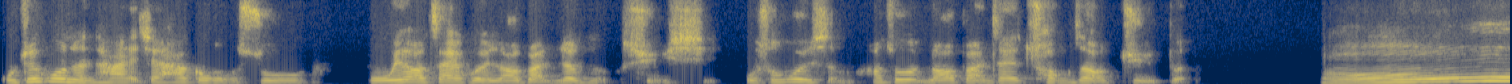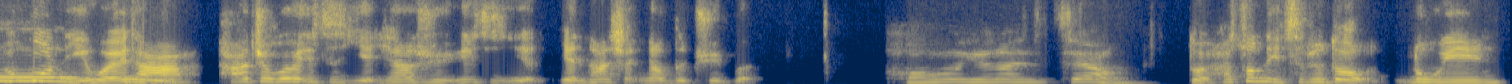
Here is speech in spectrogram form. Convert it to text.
我就问了他一下，他跟我说不要再回老板任何讯息。我说为什么？他说老板在创造剧本。哦，如果你回他，他就会一直演下去，一直演演他想要的剧本。哦，原来是这样。对，他说你是不是都有录音？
